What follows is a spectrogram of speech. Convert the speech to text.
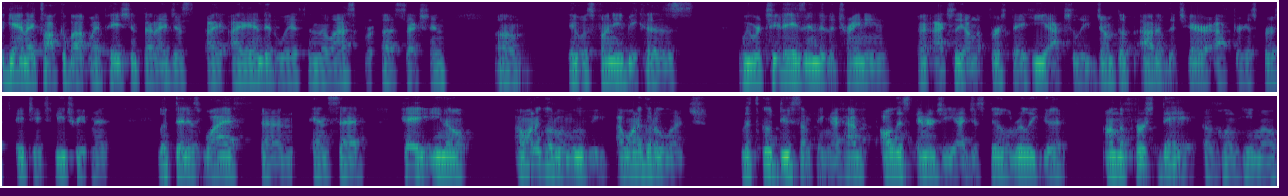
again i talk about my patient that i just i, I ended with in the last uh, section um, it was funny because we were two days into the training uh, actually on the first day, he actually jumped up out of the chair after his first HHD treatment, looked at his wife and, and said, Hey, you know, I want to go to a movie. I want to go to lunch. Let's go do something. I have all this energy. I just feel really good. On the first day of home hemo,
